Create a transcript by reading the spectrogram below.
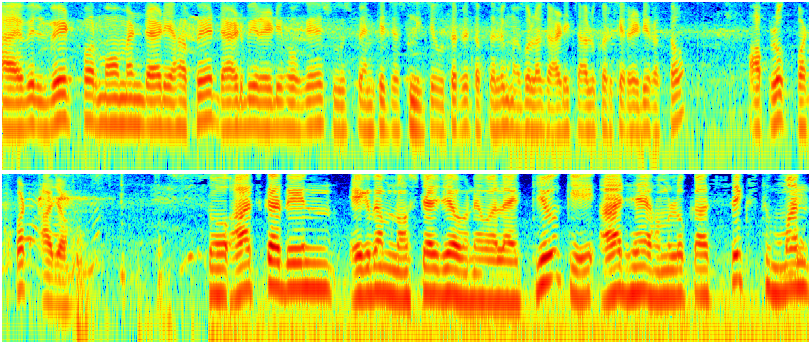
I will wait for mom and dad यहाँ पे। डैड भी रेडी हो गए शूज़ पहन के जस्ट नीचे उतर रहे। तब तक मैं बोला गाड़ी चालू करके रेडी रखता हूँ। आप लोग फटफट आ जाओ। सो so, आज का दिन एकदम नॉस्टैल्जिया होने वाला है क्योंकि आज है हम लोग का six month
